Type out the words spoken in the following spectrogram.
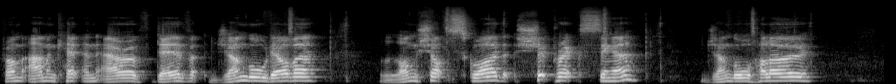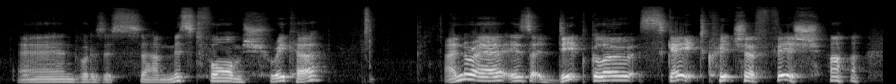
from Amonkhet and Hour Dev, Jungle Delver, Longshot Squad, Shipwreck Singer, Jungle Hollow, and what is this? Uh, Mistform Shrieker. And rare is Deepglow Skate, Creature Fish.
